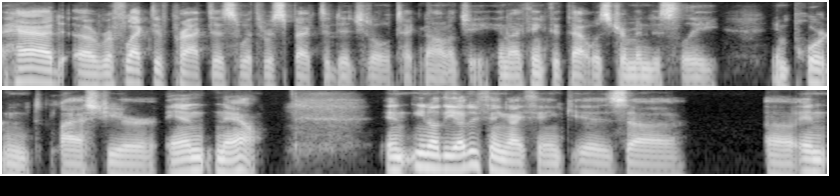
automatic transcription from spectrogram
had a reflective practice with respect to digital technology. And I think that that was tremendously important last year and now. And, you know, the other thing I think is, uh, uh, and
